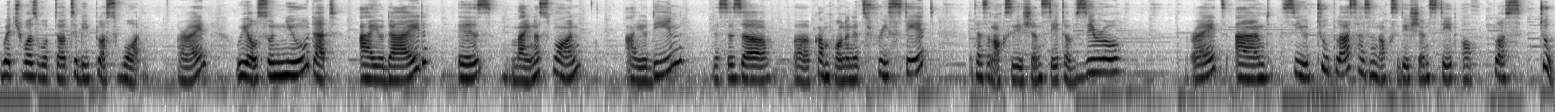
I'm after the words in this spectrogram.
which was worked out to be plus 1. Alright, we also knew that iodide is minus 1, iodine, this is a uh, compound in its free state. It has an oxidation state of 0, right? And Cu2 plus has an oxidation state of plus 2.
